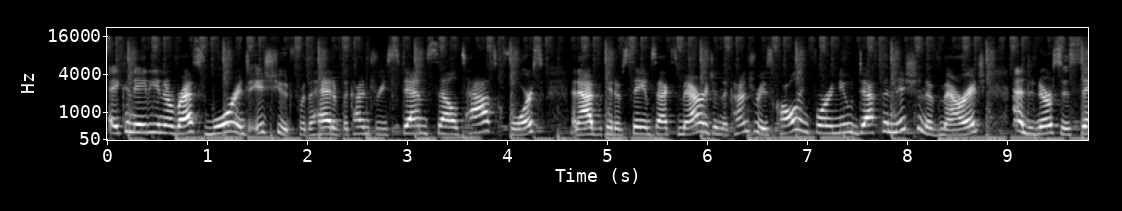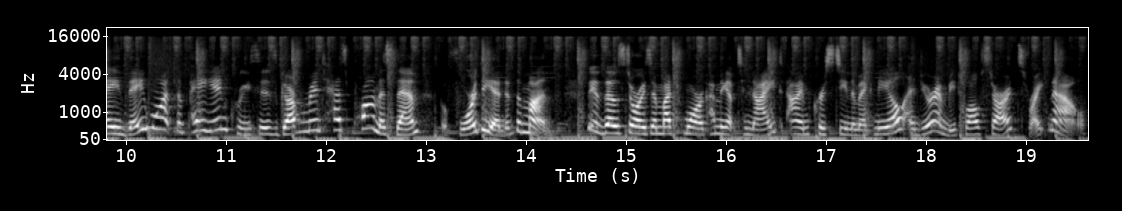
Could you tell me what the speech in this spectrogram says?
A Canadian arrest warrant issued for the head of the country's stem cell task force. An advocate of same sex marriage in the country is calling for a new definition of marriage. And nurses say they want the pay increases government has promised them before the end of the month. We have those stories and much more coming up tonight. I'm Christina McNeil, and your NB12 starts right now.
